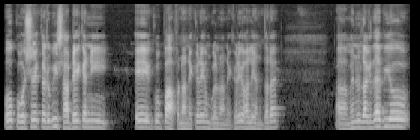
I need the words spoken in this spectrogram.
ਉਹ ਕੋਸ਼ਿਸ਼ ਕਰੂ ਵੀ ਸਾਡੇ ਕੰਨੀ ਇਹ ਕੋਈ ਭਾਫ ਨਾ ਨਿਕਲੇ, ਉਂਗਲ ਨਾ ਨਿਕਲੇ, ਉਹ ਹਲੇ ਅੰਦਰ ਹੈ। ਮੈਨੂੰ ਲੱਗਦਾ ਵੀ ਉਹ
